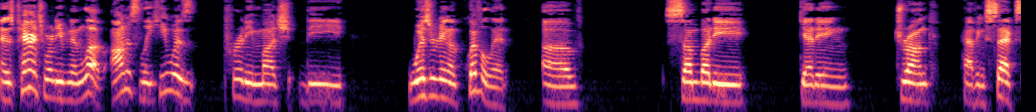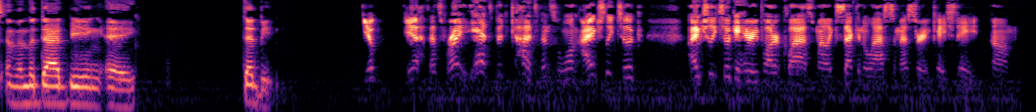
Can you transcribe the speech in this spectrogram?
And his parents weren't even in love. Honestly, he was pretty much the wizarding equivalent of somebody getting drunk, having sex, and then the dad being a deadbeat. Yep. Yeah, that's right. Yeah, it's been God, it's been so long. I actually took I actually took a Harry Potter class my like second to last semester at K State. Um,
